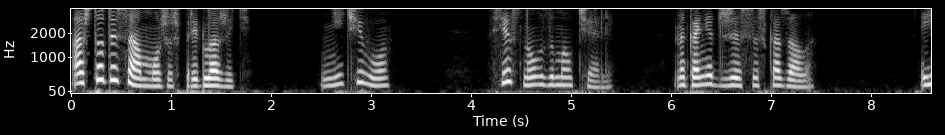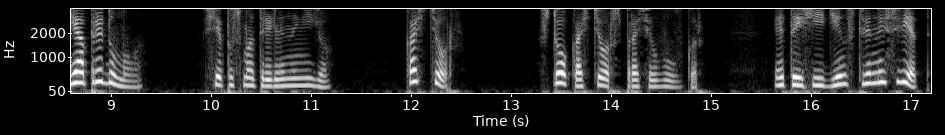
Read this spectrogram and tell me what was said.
«А что ты сам можешь предложить?» «Ничего». Все снова замолчали. Наконец Джесса сказала. «Я придумала». Все посмотрели на нее. «Костер». «Что костер?» — спросил Вулфгар. «Это их единственный свет,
